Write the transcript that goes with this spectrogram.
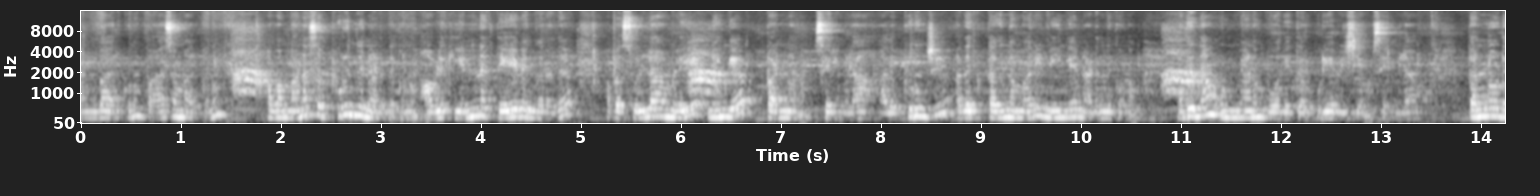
அன்பாக இருக்கணும் பாசமாக இருக்கணும் அவள் மனசை புரிஞ்சு நடந்துக்கணும் அவளுக்கு என்ன தேவைங்கிறத அவள் சொல்லாமலேயே நீங்கள் பண்ணணும் சரிங்களா? அதை புரிஞ்சு அதுக்கு தகுந்த மாதிரி நீங்கள் நடந்துக்கணும். அதுதான் உண்மையான போதை தரக்கூடிய விஷயம் சரிங்களா? தன்னோட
